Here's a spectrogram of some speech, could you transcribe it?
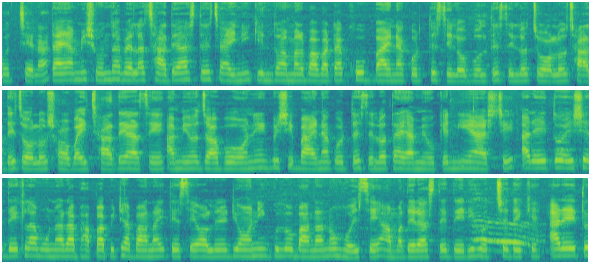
হচ্ছে না। তাই আমি সন্ধ্যাবেলা ছাদে আসতে চাইনি, কিন্তু আমার বাবাটা খুব বায়না করতেছিল, বলতেছিল, চলো ছাদে, চলো, সবাই ছাদে আছে আমিও যাব অনেক বেশি বায়না করতেছিল, তাই আমি ওকে নিয়ে আসছি। আর এই তো এসে দেখলাম ওনারা ভাপা পিঠা বানাইতেছে অলরেডি অনেকগুলো বানানো হয়েছে আমাদের আসতে দেরি হচ্ছে দেখে। আর এই তো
